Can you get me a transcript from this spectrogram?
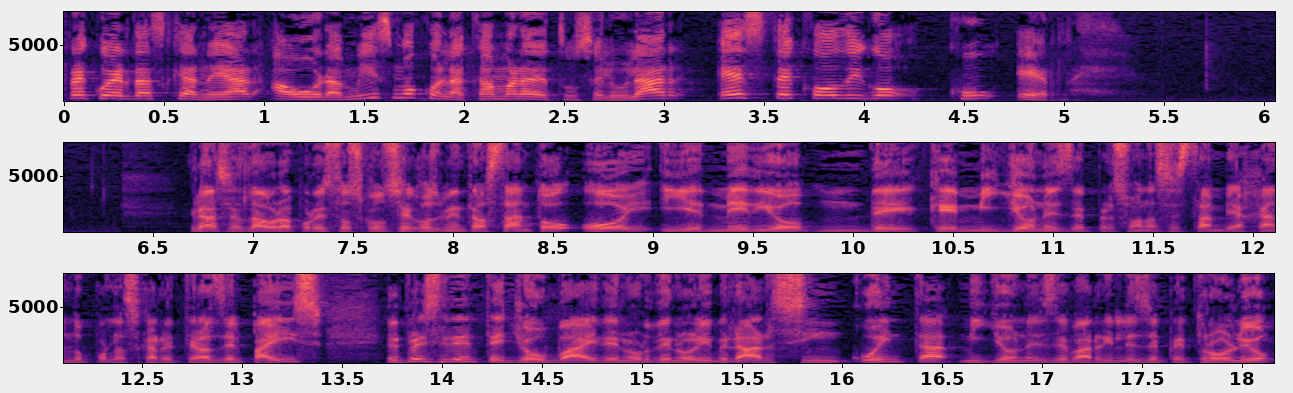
recuerda escanear ahora mismo con la cámara de tu celular este código QR. Gracias Laura por estos consejos. Mientras tanto, hoy y en medio de que millones de personas están viajando por las carreteras del país, el presidente Joe Biden ordenó liberar 50 millones de barriles de petróleo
